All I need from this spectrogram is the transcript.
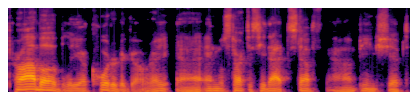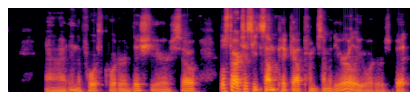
probably a quarter to go, right? Uh, and we'll start to see that stuff uh, being shipped uh, in the fourth quarter of this year. So we'll start to see some pickup from some of the early orders, but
